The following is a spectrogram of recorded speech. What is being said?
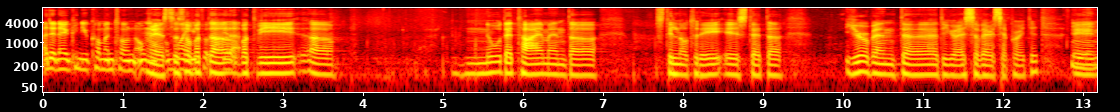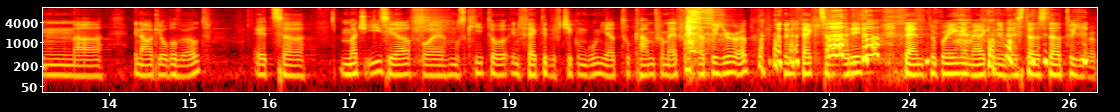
I don't know. Can you comment on, on, yes, on so, why so you what, thought uh, what we uh, knew that time and uh, still know today is that uh, Europe and uh, the US are very separated mm -hmm. in, uh, in our global world. It's uh, much easier for a mosquito infected with chikungunya to come from Africa to Europe to infect somebody than to bring American investors uh, to Europe.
